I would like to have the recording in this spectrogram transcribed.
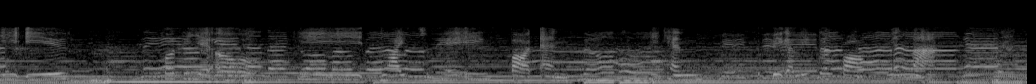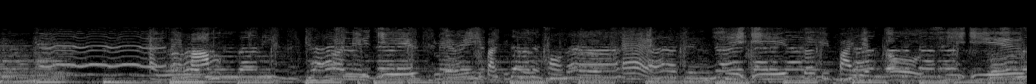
He is 40 years old. He likes to playing sport and he can speak a little for Myanmar. And my mom, her name is Mary, but people call her Air. She is 35 years old. She is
